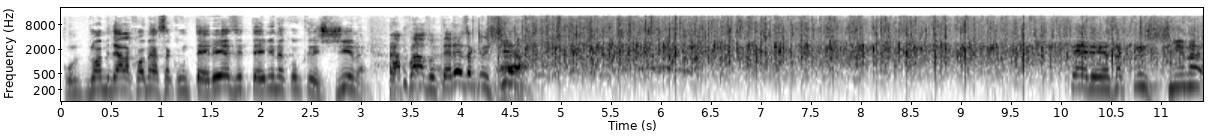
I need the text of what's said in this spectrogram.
O nome dela começa com Tereza e termina com Cristina. Aplaudo, Tereza Cristina! Tereza Cristina,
